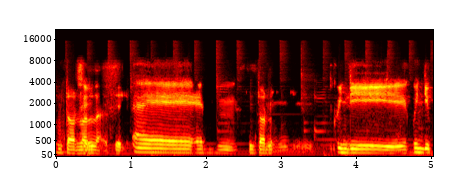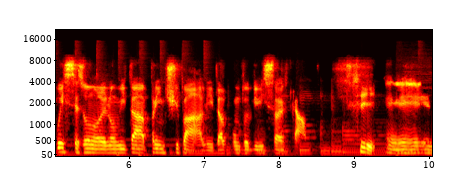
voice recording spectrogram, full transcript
Intorno sì. al... Sì. E, mm, Intorno... Quindi, quindi, queste sono le novità principali dal punto di vista del campo. Sì. E,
